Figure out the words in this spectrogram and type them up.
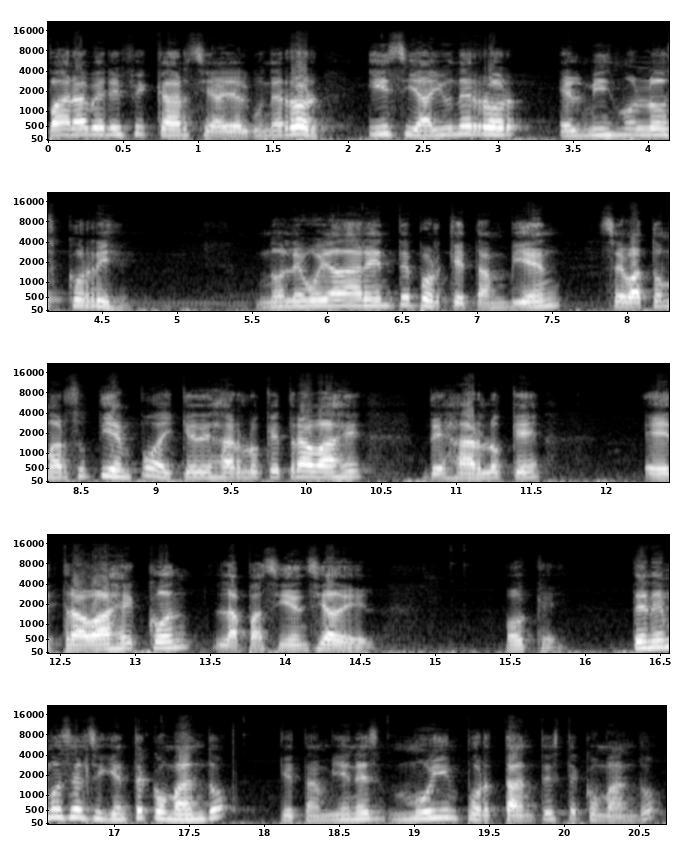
para verificar si hay algún error. Y si hay un error, él mismo los corrige. No le voy a dar ente porque también se va a tomar su tiempo, hay que dejarlo que trabaje, dejarlo que eh, trabaje con la paciencia de él. Ok. Tenemos el siguiente comando, que también es muy importante este comando.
